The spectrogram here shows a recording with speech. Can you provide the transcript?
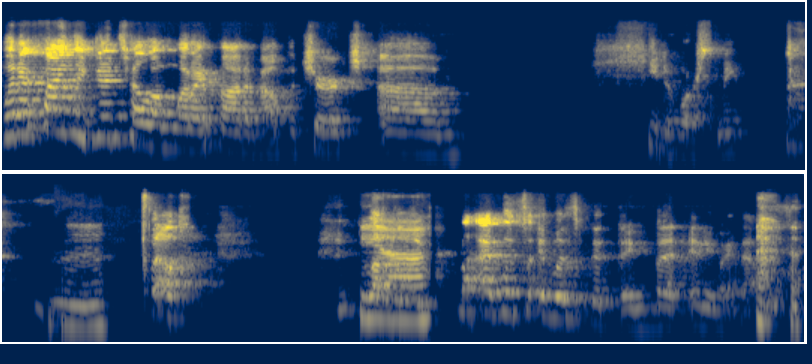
when i finally did tell him what i thought about the church um, he divorced me Mm. so Yeah. luckily, it was it was a good thing but anyway that was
